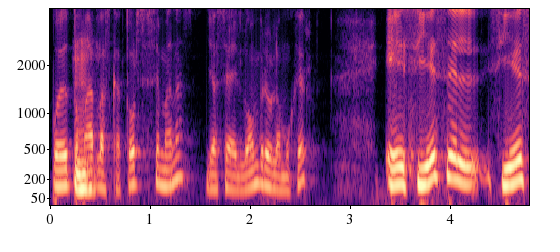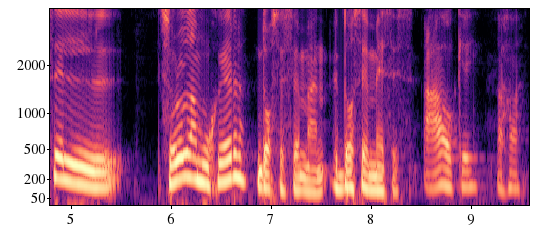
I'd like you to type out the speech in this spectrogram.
Puede tomar las 14 semanas, ya sea el hombre o la mujer. Eh, si es el, si es el, Solo la mujer, 12 semanas, 12 meses. Ah, ok. Ajá.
